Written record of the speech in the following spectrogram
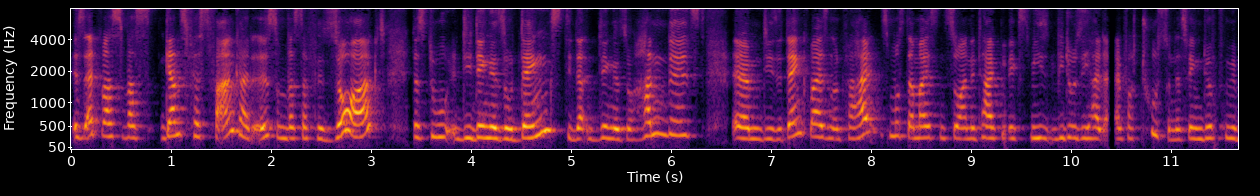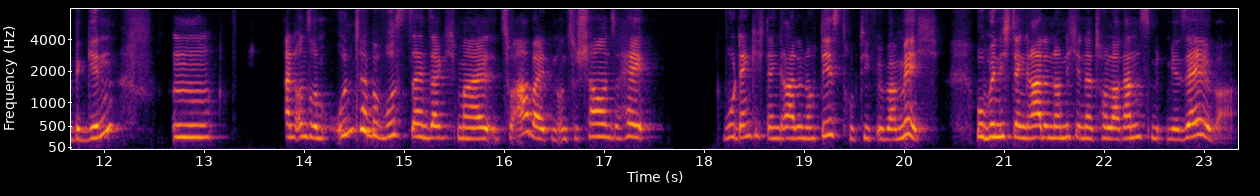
ist etwas, was ganz fest verankert ist und was dafür sorgt, dass du die Dinge so denkst, die Dinge so handelst, ähm, diese Denkweisen und Verhaltensmuster meistens so an den Tag legst, wie, wie du sie halt einfach tust. Und deswegen dürfen wir beginnen, mh, mm, an unserem Unterbewusstsein, sag ich mal, zu arbeiten und zu schauen, so, hey, wo denke ich denn gerade noch destruktiv über mich? Wo bin ich denn gerade noch nicht in der Toleranz mit mir selber?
